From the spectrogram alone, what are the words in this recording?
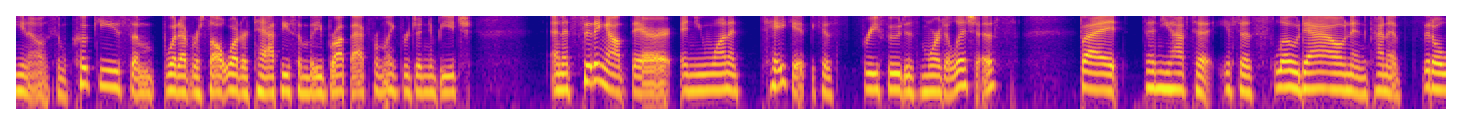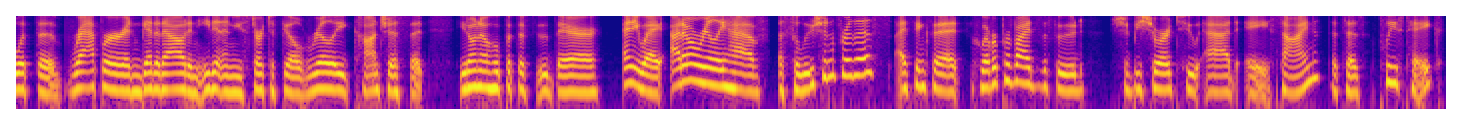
you know, some cookies, some whatever saltwater taffy somebody brought back from like Virginia Beach. And it's sitting out there and you want to take it because free food is more delicious. But then you have to you have to slow down and kind of fiddle with the wrapper and get it out and eat it and you start to feel really conscious that you don't know who put the food there. Anyway, I don't really have a solution for this. I think that whoever provides the food should be sure to add a sign that says please take.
